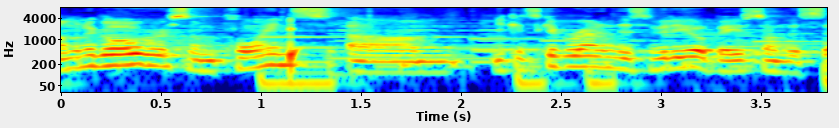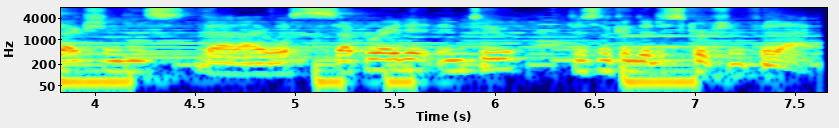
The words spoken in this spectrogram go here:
I'm gonna go over some points. Um, you can skip around in this video based on the sections that I will separate it into. Just look in the description for that.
